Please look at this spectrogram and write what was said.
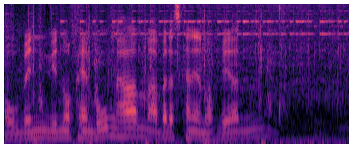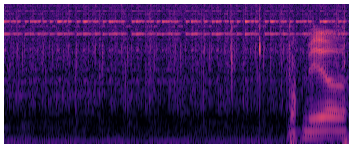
Auch wenn wir noch keinen Bogen haben, aber das kann ja noch werden. Noch mehr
